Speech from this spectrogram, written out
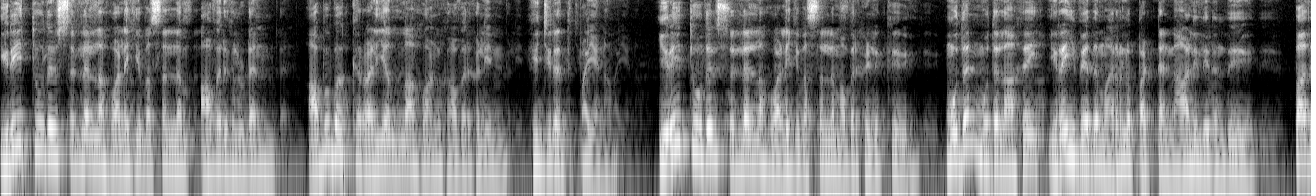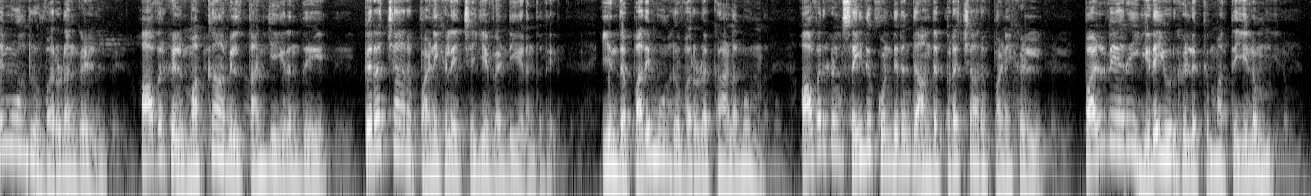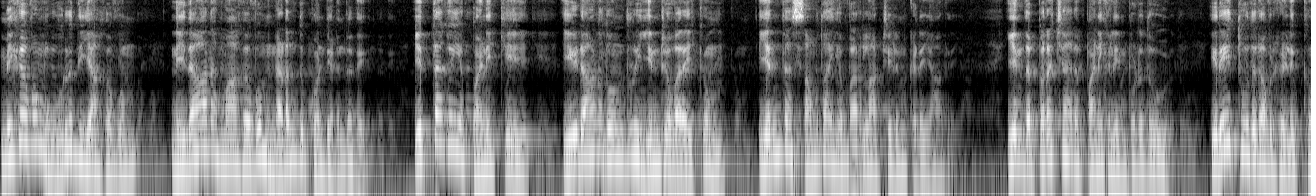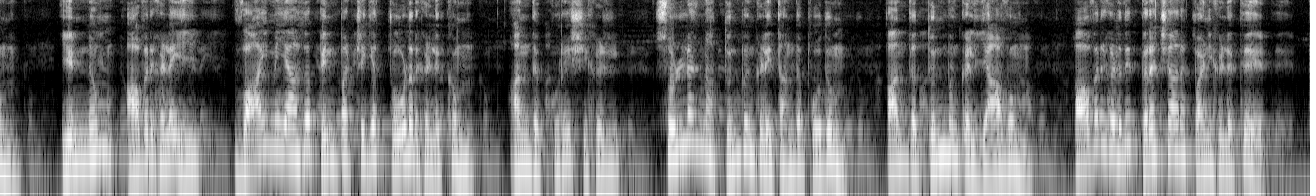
இறைத்தூதர் செல்லல்லாஹு அலஹி வசல்லம் அவர்களுடன் அபுபக்கர் அலி அல்லாஹு அன்ஹு அவர்களின் ஹிஜ்ரத் பயணம். இறைத்தூதர் செல்லல்லாஹு அலஹி வசல்லம் அவர்களுக்கு முதன் முதலாக இறைவேதம் அருளப்பட்ட நாளிலிருந்து பதிமூன்று வருடங்கள் அவர்கள் மக்காவில் தங்கியிருந்து பிரச்சார பணிகளை செய்ய வேண்டியிருந்தது. இந்த பதிமூன்று வருட காலமும் அவர்கள் செய்து கொண்டிருந்த அந்த பிரச்சார பணிகள் பல்வேறு இடையூறுகளுக்கு மத்தியிலும் மிகவும் உறுதியாகவும் நிதானமாகவும் நடந்து கொண்டிருந்தது. இத்தகைய பணிக்கு ஈடானதொன்று இன்று வரைக்கும் எந்த சமுதாய வரலாற்றிலும் கிடையாது. இந்த பிரச்சார பணிகளின் பொழுது இறைத்தூதர் அவர்களுக்கும் இன்னும் அவர்களை வாய்மையாக பின்பற்றிய தோழர்களுக்கும் அந்த குறைஷிகள் சொல்லண்ணா துன்பங்களை தந்த போதும் அந்த துன்பங்கள் யாவும் அவர்களது பிரச்சார பணிகளுக்கு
